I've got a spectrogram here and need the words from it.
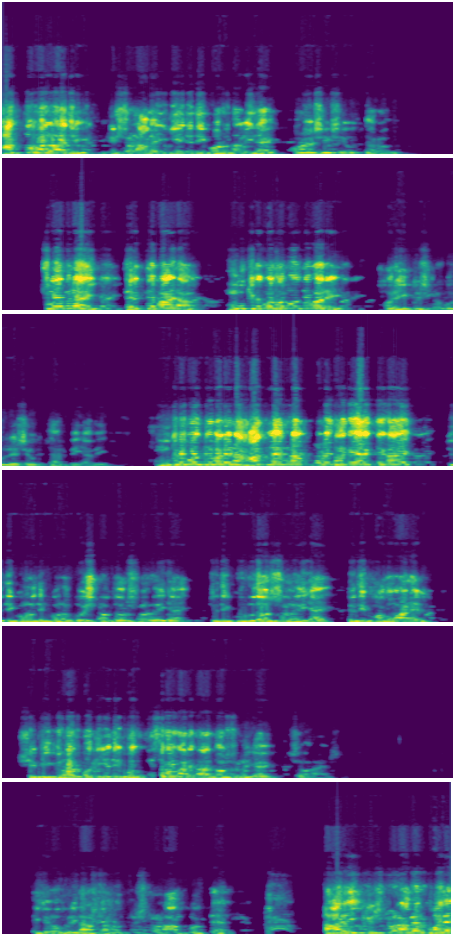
হাত তো ভালো আছে, কৃষ্ণ নামে গিয়ে যদি বড়তালি দেয়, অনায়াসেই সে উদ্ধার হবে। চোখ নাই, দেখতে পায় না, মুখে কথা বলতে পারে, হরে কৃষ্ণ বললে সে উদ্ধার পেয়ে যাবে। মুখে বলতে পারে না, হাত ল্যাংড়া পড়ে থাকে এক জায়গায়। যদি কোনোদিন কোনো বৈষ্ণব দর্শন হয়ে যায়, যদি গুরু দর্শন হয়ে যায়, যদি ভগবানের সে বিগ্রহের প্রতি যদি ভক্তি সহকারে তার দর্শন হয়ে যায়, সে অনায়াসে। এই জন্য হরিদাস ঠাকুর কৃষ্ণ নাম করতেন। তার এই কৃষ্ণ নামের ফলে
